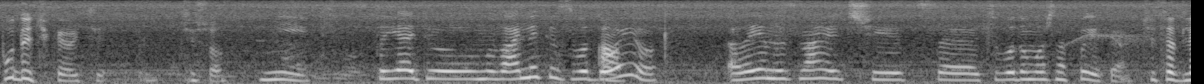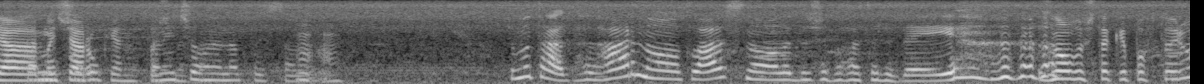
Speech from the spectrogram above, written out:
Пудочки оці. Чи що? ні, стоять умивальники з водою, але я не знаю, чи це цю воду можна пити. Чи це для Там миття нічого- рук? Я не Там точно нічого не написано. Мгм. Тому так, гарно, класно, але дуже багато людей. Знову ж таки повторю,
